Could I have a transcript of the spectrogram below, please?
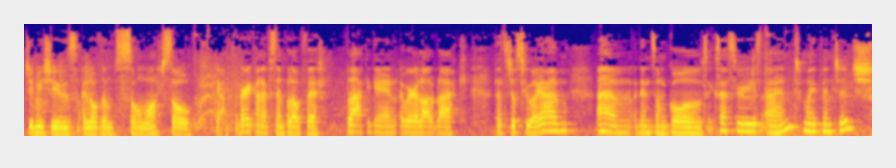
Jimmy Choos. I love them so much. So yeah, a very kind of simple outfit. Black again, I wear a lot of black. That's just who I am. Um, and then some gold accessories and my vintage,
